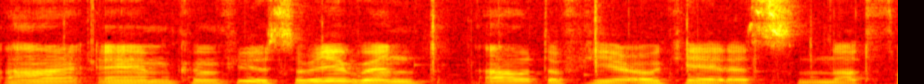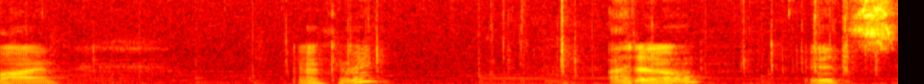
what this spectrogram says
I am confused, so we went out of here, okay, that's not fine. Okay? I don't know, it's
